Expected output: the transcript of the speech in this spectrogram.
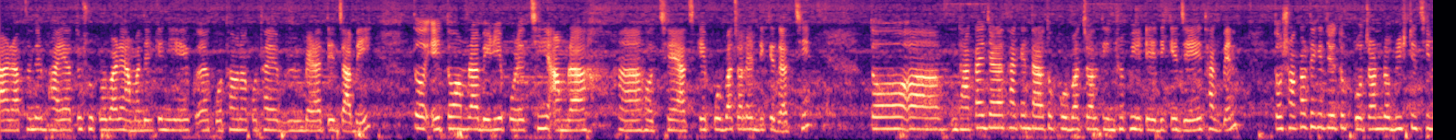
আর আপনাদের ভাইয়া তো শুক্রবারে আমাদেরকে নিয়ে কোথাও না কোথায় বেড়াতে যাবেই। তো এই তো আমরা বেরিয়ে পড়েছি। আমরা হচ্ছে আজকে পূর্বাচলের দিকে যাচ্ছি। তো ঢাকায় যারা থাকেন তারা তো পূর্বাচল তিনশো ফিট এদিকে যেয়ে থাকবেন। তো সকাল থেকে যেহেতু প্রচণ্ড বৃষ্টি ছিল,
